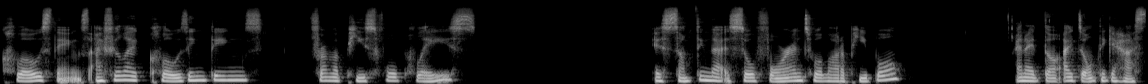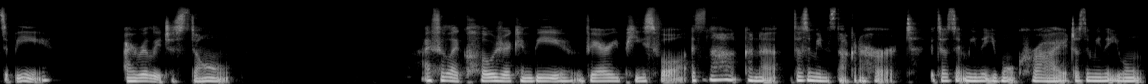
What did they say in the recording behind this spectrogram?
close things. I feel like closing things from a peaceful place is something that is so foreign to a lot of people. And i don't i don't think it has to be. I really just don't. I feel like closure can be very peaceful. It's not gonna doesn't mean it's not gonna hurt. It doesn't mean that you won't cry. It doesn't mean that you won't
